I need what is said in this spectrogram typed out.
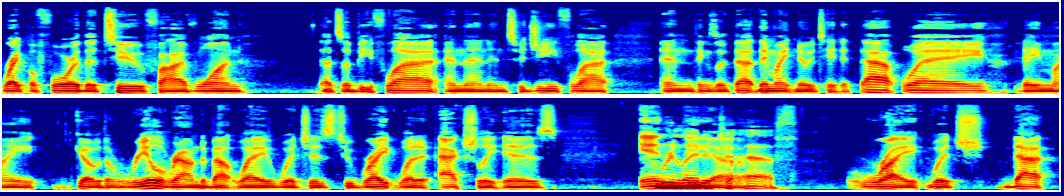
right before the two five one. That's a B flat, and then into G flat and things like that. They might notate it that way. They might go the real roundabout way, which is to write what it actually is in related the, to uh, F. right which that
